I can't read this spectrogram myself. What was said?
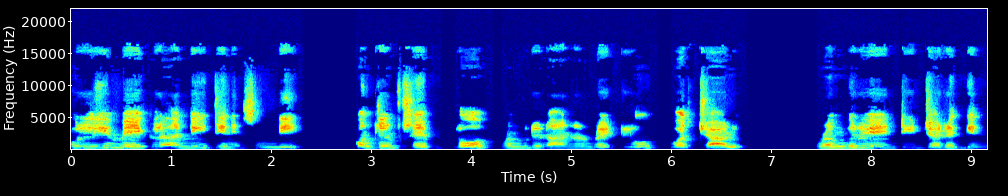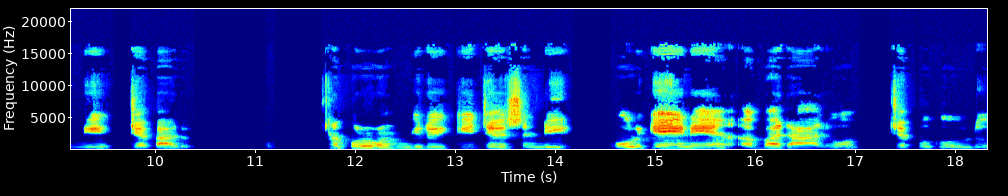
పులి మేకలు అన్ని తినేసింది. కొంచెం సేపట్లో రంగుడు నాన్న రైట్లు వచ్చాడు. రంగుడు ఏంటి? జరిగింది చెప్పాడు. అప్పుడు వంగిరికి తెలిసింది ఊరికేనే అబద్ధాలు చెప్పకూడదు.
